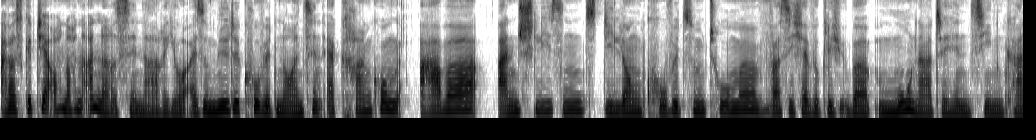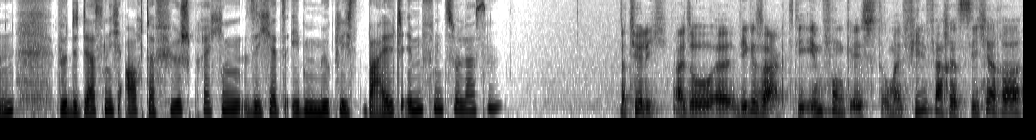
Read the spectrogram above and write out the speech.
Aber es gibt ja auch noch ein anderes Szenario, also milde Covid-19-Erkrankung, aber anschließend die Long-Covid-Symptome, was sich ja wirklich über Monate hinziehen kann. Würde das nicht auch dafür sprechen, sich jetzt eben möglichst bald impfen zu lassen? Natürlich. Also äh, wie gesagt, die Impfung ist um ein Vielfaches sicherer,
